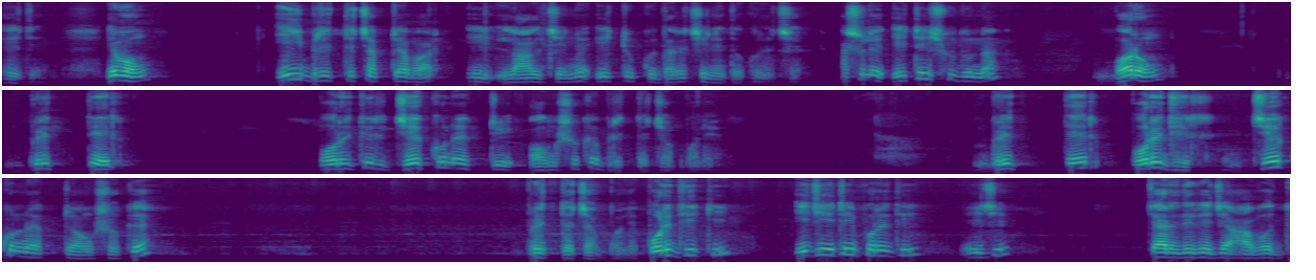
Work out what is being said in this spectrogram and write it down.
এই যে। এবং এই বৃত্তচাপটি আবার এই লাল চিহ্ন এইটুকু দ্বারা চিহ্নিত করেছে। আসলে এটাই শুধু না, বরং বৃত্তের পরিধির যে কোনো একটি অংশকে বৃত্তচাপ বলে। বৃত্তের পরিধির যে কোনো একটি অংশকে বৃত্তচাপ বলে। পরিধি কি? এই যে এটাই পরিধি, এই যে চারিদিকে যে আবদ্ধ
